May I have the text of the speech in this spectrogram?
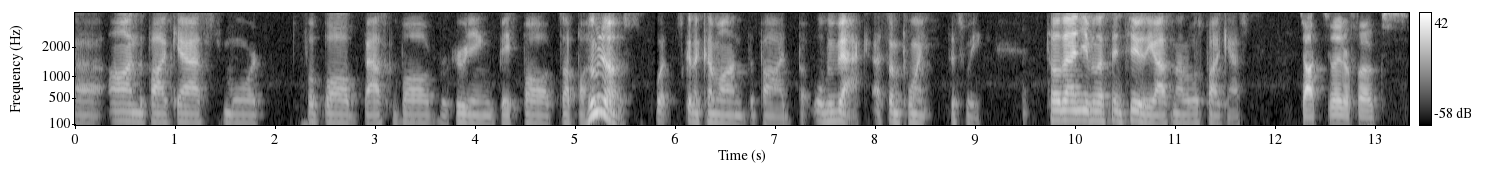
uh, on the podcast, more football, basketball, recruiting, baseball, softball. Who knows what's gonna come on the pod? But we'll be back at some point this week. Till then, you've been listening to the Autzen Audibles podcast. Talk to you later, folks.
